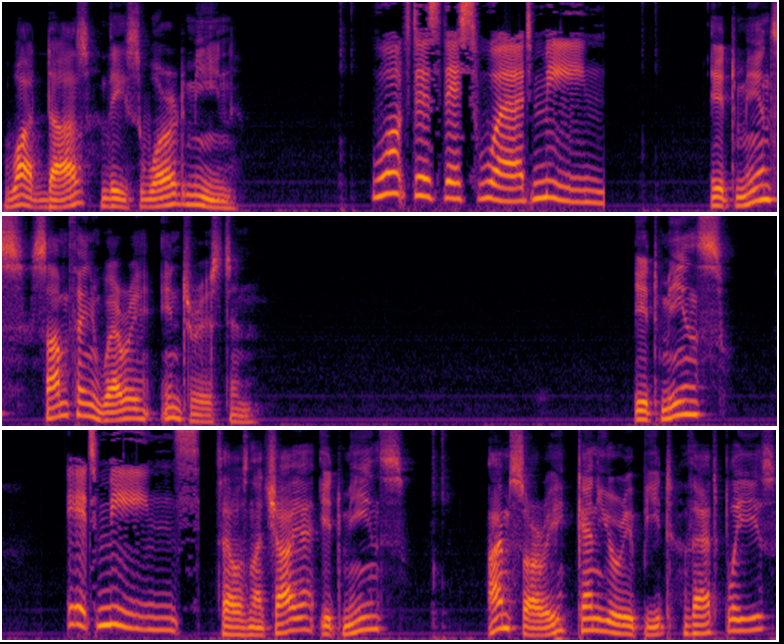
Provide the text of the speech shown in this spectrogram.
What does this word mean? What does this word mean? It means something very interesting. It means It means. це означає it means I'm sorry, can you repeat that please?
